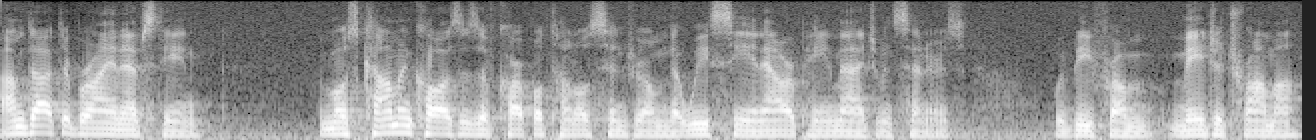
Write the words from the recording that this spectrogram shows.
I'm Dr. Brian Epstein. The most common causes of carpal tunnel syndrome that we see in our pain management centers would be from major trauma,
